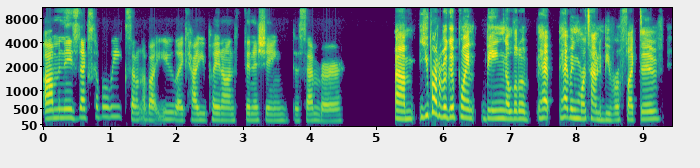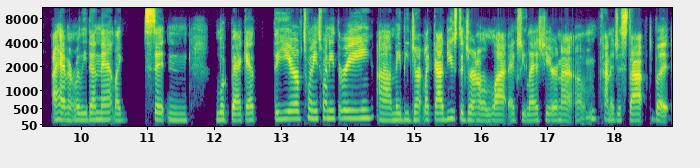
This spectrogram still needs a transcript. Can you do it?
Um, in these next couple weeks, I don't know about you, like how you plan on finishing December. Um, you brought up a good point. Being a little ha- having more time to be reflective. I haven't really done that. Like sit and look back at the year of 2023 uh maybe journal like i used to journal a lot actually last year and i um kind of just stopped but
